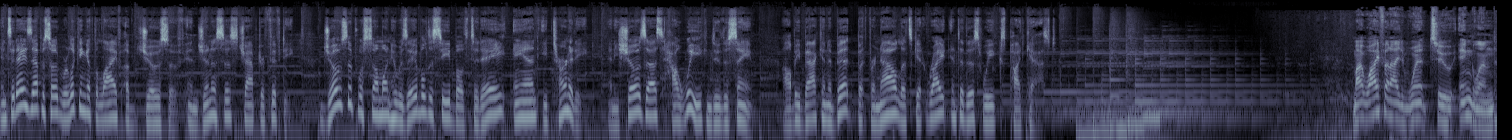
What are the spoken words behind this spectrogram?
In today's episode, we're looking at the life of Joseph in Genesis chapter 50. Joseph was someone who was able to see both today and eternity, and he shows us how we can do the same. I'll be back in a bit, but for now, let's get right into this week's podcast. My wife and I went to England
